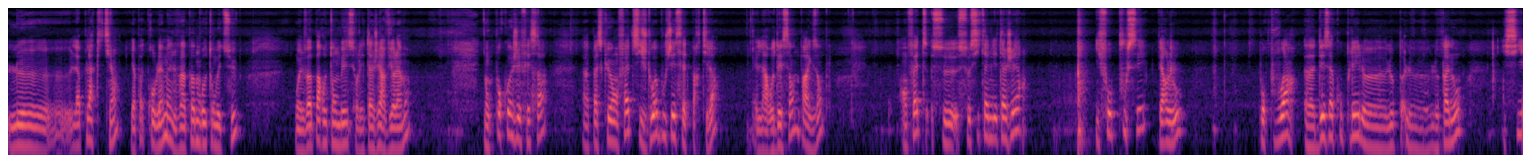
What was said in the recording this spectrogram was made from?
la plaque tient, il n'y a pas de problème, elle ne va pas me retomber dessus. Ou elle ne va pas retomber sur l'étagère violemment. Donc pourquoi j'ai fait ça? Euh, Parce que en fait, si je dois bouger cette partie-là, la redescendre par exemple, en fait, ce, système d'étagère, il faut pousser vers le haut pour pouvoir euh, désaccoupler le, panneau. Ici,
